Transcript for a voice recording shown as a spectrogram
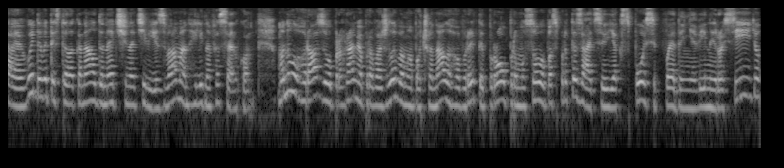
Вітаю! Ви дивитесь телеканал Донеччина ТВ. З вами Ангеліна Фесенко. Минулого разу у програмі про важливе ми починали говорити про примусову паспортизацію як спосіб ведення війни Росією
